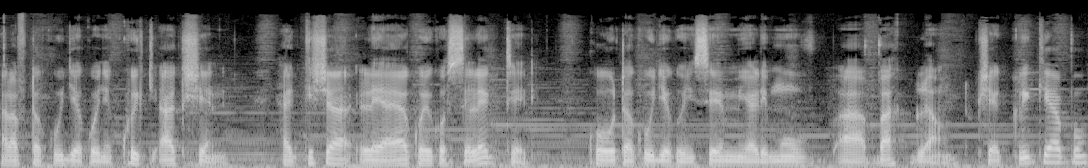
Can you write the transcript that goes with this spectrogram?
alafu utakuja kwenye quick action. Hakikisha layer yako iko selected, kwa utakuja kwenye sehemu ya remove uh, background. Kisha click hapo,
